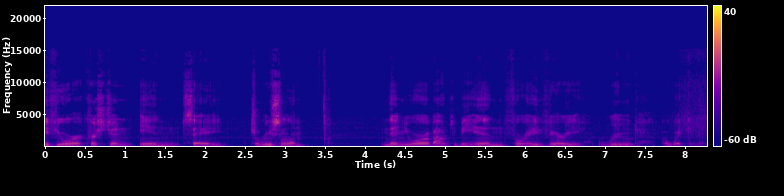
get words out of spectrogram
if you were a Christian in, say, Jerusalem, then you are about to be in for a very rude awakening.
